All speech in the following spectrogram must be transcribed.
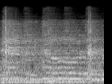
never know.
